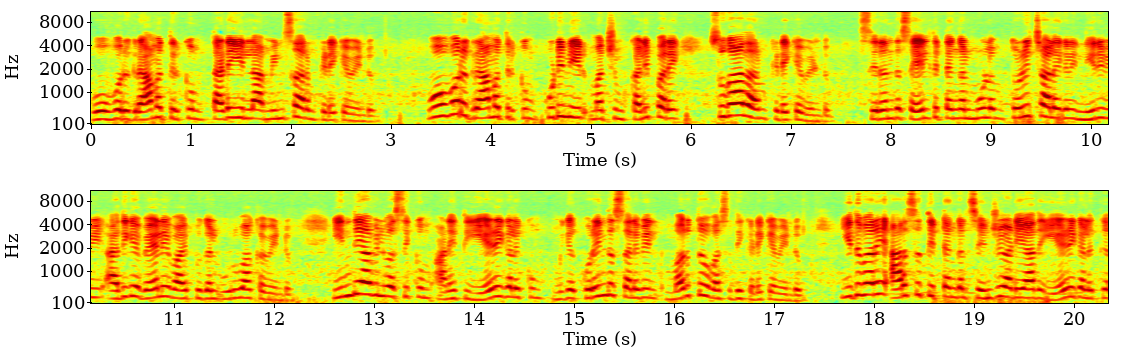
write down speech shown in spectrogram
ஒவ்வொரு கிராமத்திற்கும் தடையில்லா மின்சாரம் கிடைக்க வேண்டும். ஒவ்வொரு கிராமத்திற்கும் குடிநீர் மற்றும் கழிப்பறை சுகாதாரம் கிடைக்க வேண்டும். சிறந்த செயல் திட்டங்கள் மூலம் தொழிற்சாலைகளை நிறுவி அதிக வேலை வாய்ப்புகள் உருவாக்க வேண்டும். இந்தியாவில் வசிக்கும் அனைத்து ஏழைகளுக்கும் மிக குறைந்த செலவில் மருத்துவ வசதி கிடைக்க வேண்டும். இதுவரை அரசு திட்டங்கள் சென்று அடையாத ஏழைகளுக்கு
